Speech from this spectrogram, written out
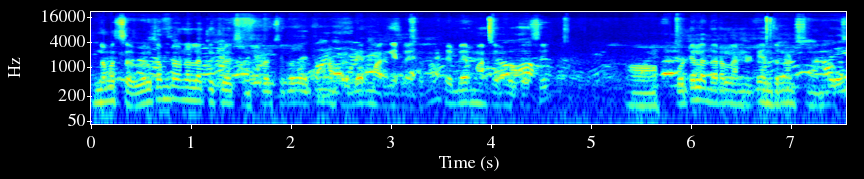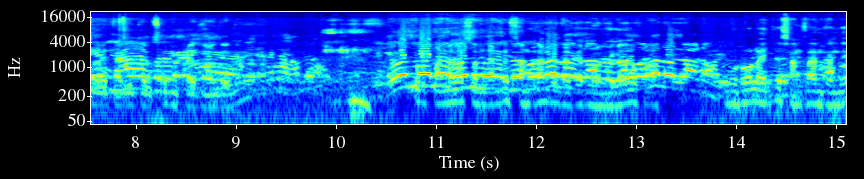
నమస్తే వెల్కమ్ టు అన్నలకి క్రియేషన్ ఫ్రెండ్స్ ఈరోజు అయితే మనం ఫెబ్రవరి మార్కెట్లో అవుతున్నాం ఫెబ్రవరి మార్కెట్లో వచ్చేసి పొట్టేల ధరలు అన్నిటి ఎంత నడుస్తుందని ఒకసారి అయితే అది తెలుసుకునే ప్రయత్నం చేద్దాం. పండుగ అంటే సంక్రాంతి దగ్గరలో ఉంది కదా ఒక మూడు రోజులు అయితే సంక్రాంతి ఉంది.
